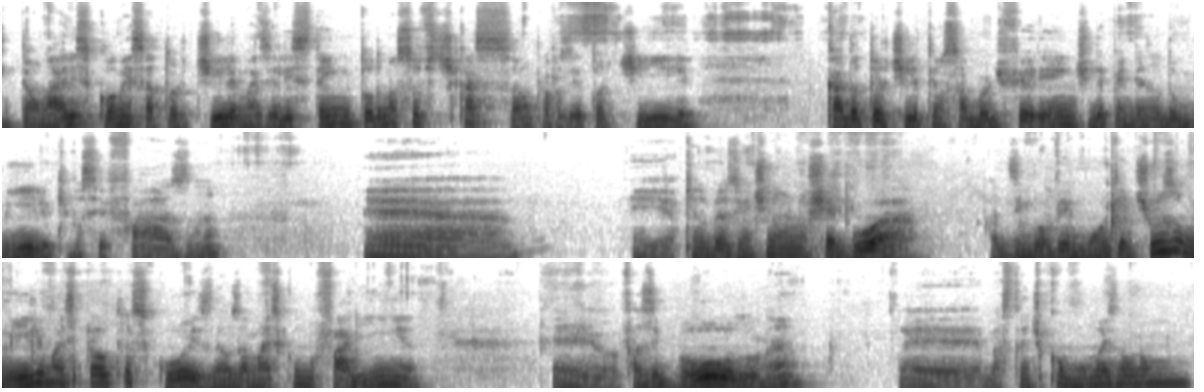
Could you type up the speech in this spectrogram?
Então lá eles comem essa tortilha, mas eles têm toda uma sofisticação para fazer tortilha. Cada tortilha tem um sabor diferente, dependendo do milho que você faz, né? É, aqui no Brasil a gente não, não chegou a, a, desenvolver muito. A gente usa o milho, mas para outras coisas, né? Usa mais como farinha, é, fazer bolo, né? É bastante comum, mas não, não,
